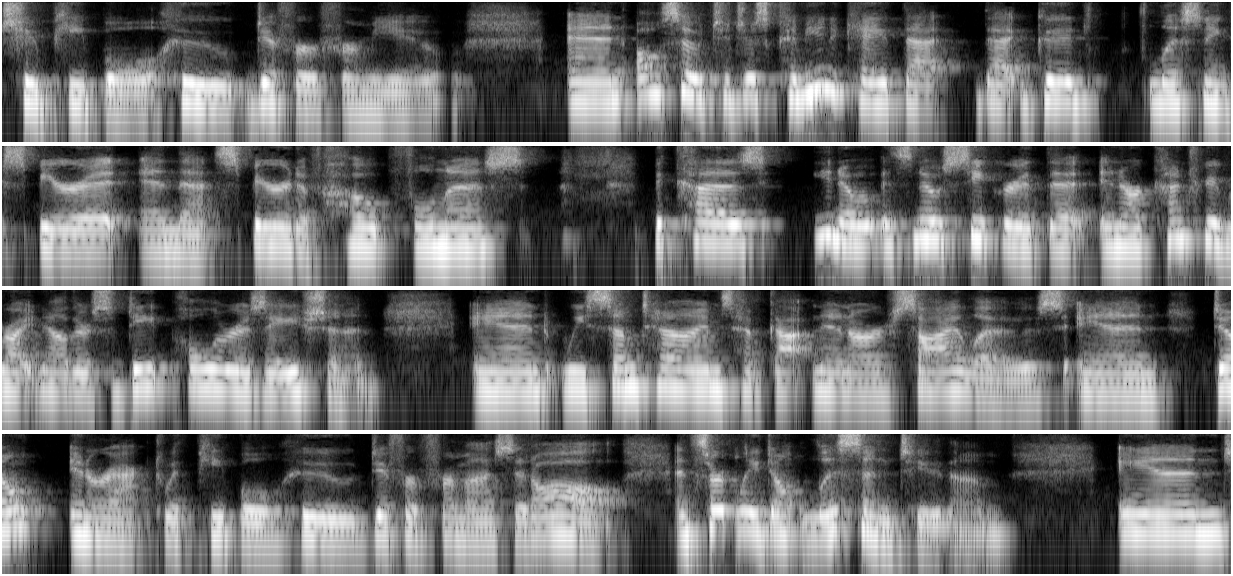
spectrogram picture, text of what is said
to people who differ from you and also to just communicate that that good listening spirit and that spirit of hopefulness because you know it's no secret that in our country right now there's deep polarization and we sometimes have gotten in our silos and don't interact with people who differ from us at all and certainly don't listen to them. And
